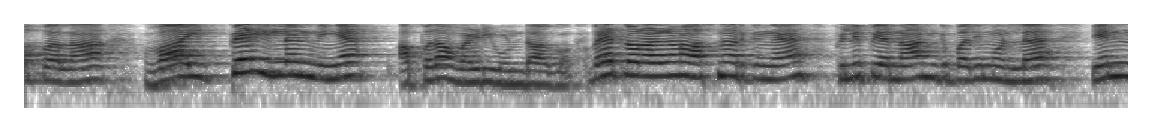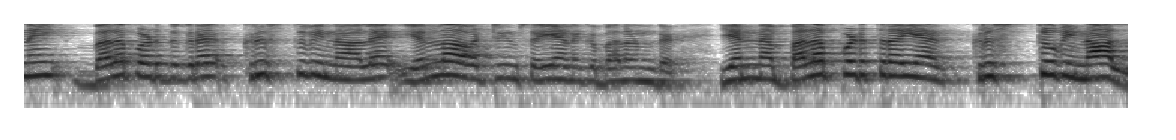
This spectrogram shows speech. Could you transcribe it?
அப்போல்லாம் வாய்ப்பே இல்லைன்னுவீங்க. அப்போ தான் வழி உண்டாகும். வேதத்தில் ஒரு அழகான வசனம் இருக்குங்க. பிலிப்பியர் நான்கு பதிமூணில் என்னை பலப்படுத்துகிற கிறிஸ்துவினால எல்லாவற்றையும் செய்ய எனக்கு பலன் உண்டு. என்னை பலப்படுத்துகிற என் கிறிஸ்துவினால்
